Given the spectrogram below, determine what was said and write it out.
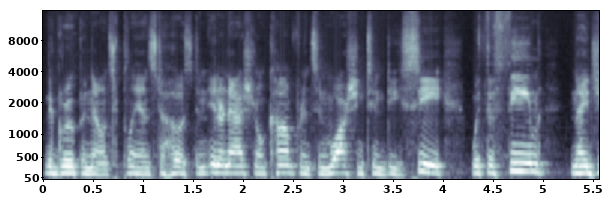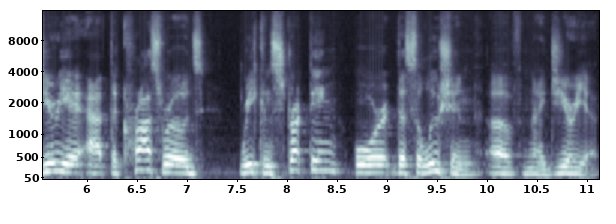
The group announced plans to host an international conference in Washington, D.C., with the theme Nigeria at the Crossroads Reconstructing or the Solution of Nigeria.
